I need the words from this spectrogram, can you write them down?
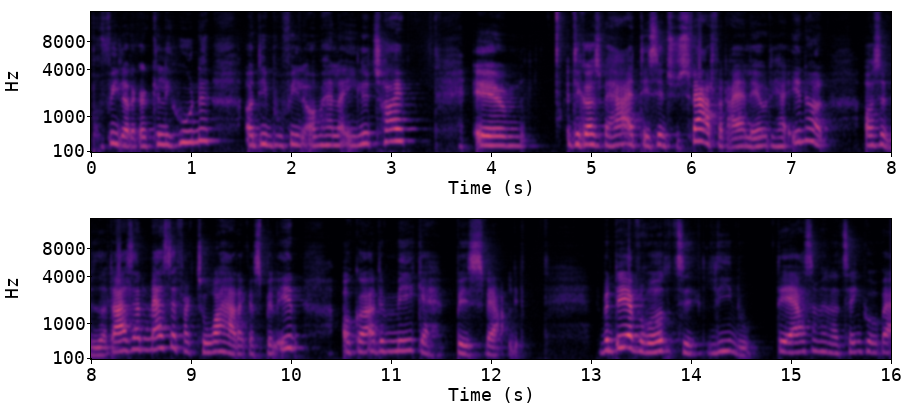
profiler, der godt kan lide hunde, og din profil omhandler egentlig tøj. Øhm, det kan også være, at det er sindssygt svært for dig at lave det her indhold, og så videre. Der er altså en masse faktorer her, der kan spille ind og gøre det mega besværligt. Men det, jeg vil råde dig til lige nu, det er simpelthen at tænke på, hver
